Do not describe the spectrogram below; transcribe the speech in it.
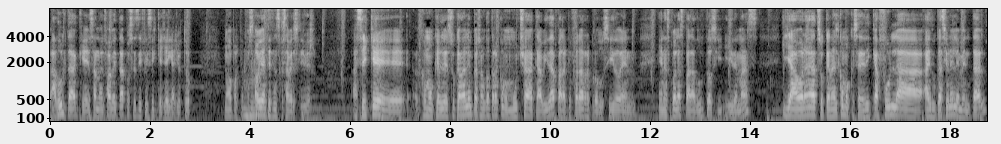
adulta que es analfabeta, pues es difícil que llegue a YouTube, ¿no? Porque pues obviamente tienes que saber escribir. Así que como que su canal empezó a encontrar como mucha cabida para que fuera reproducido en, en escuelas para adultos y, y, demás. Y ahora su canal como que se dedica full a, a, educación elemental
